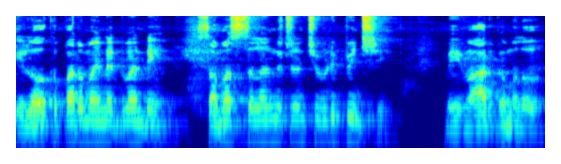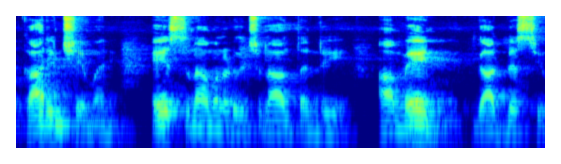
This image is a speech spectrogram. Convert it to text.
ఈ లోకపరమైనటువంటి సమస్యలన్నిటి నుంచి విడిపించి మీ మార్గంలో కార్యం చేయమని ఏసునామలు అడుగుచున్నాం తండ్రి. ఆ మెయిన్ గాడ్ బ్లెస్ యూ.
